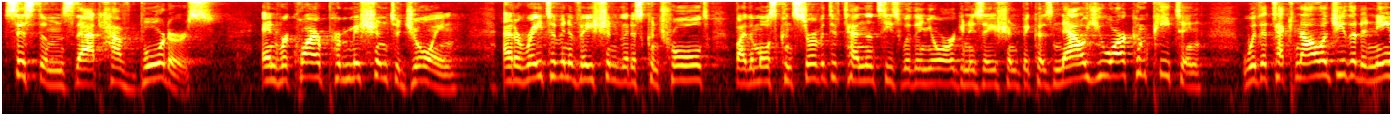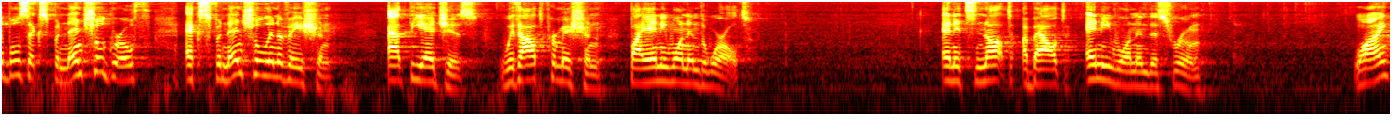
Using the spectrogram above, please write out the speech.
systems that have borders and require permission to join at a rate of innovation that is controlled by the most conservative tendencies within your organization because now you are competing with a technology that enables exponential growth, exponential innovation at the edges without permission by anyone in the world. And it's not about anyone in this room. Why?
